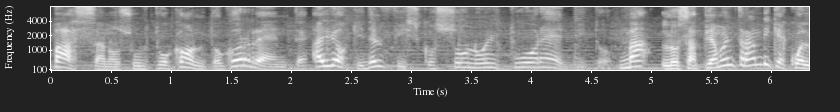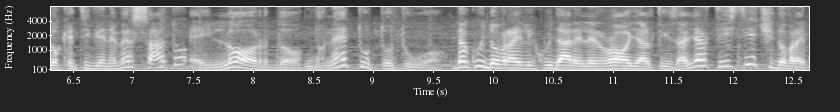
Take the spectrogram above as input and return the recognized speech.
passano sul tuo conto corrente agli occhi del fisco sono il tuo reddito. Ma lo sappiamo entrambi che quello che ti viene versato è il lordo, non è tutto tuo. Da qui dovrai liquidare le royalties agli artisti e ci dovrai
